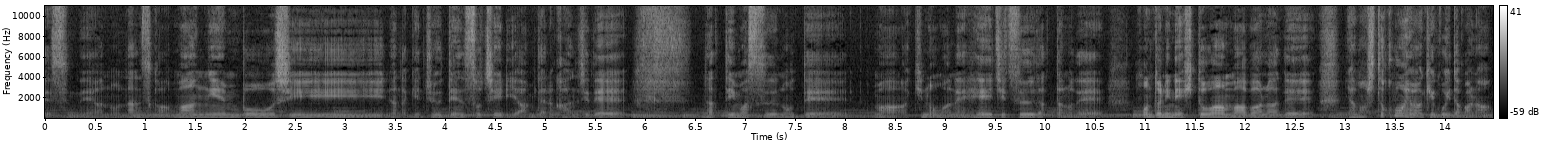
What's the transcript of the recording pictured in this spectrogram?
ですねあのなんですかまん延防止なんだっけ重点措置エリアみたいな感じでなっていますのでまあ昨日はね平日だったので本当にね人はまばらで山下公園は結構いたかな。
